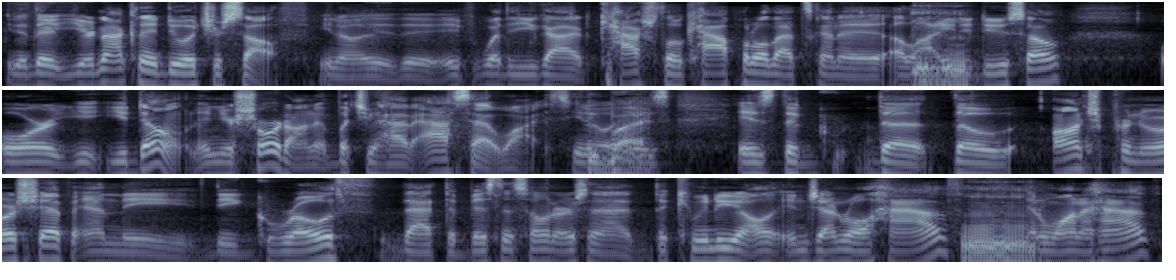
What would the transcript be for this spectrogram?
You know, you're not going to do it yourself. You know, the- if whether you got cash flow capital that's going to allow you to mm-hmm. do so, or you, you don't, and you're short on it, but you have asset wise. You know, Right. is is the the the entrepreneurship and the the growth that the business owners and that the community all in general have mm-hmm. and want to have.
